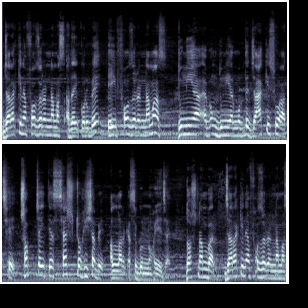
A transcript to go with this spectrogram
যারা কিনা ফজরের নামাজ আদায় করবে, এই ফজরের নামাজ দুনিয়া এবং দুনিয়ার মধ্যে যা কিছু আছে, সবচাইতে শ্রেষ্ঠ হিসাবে আল্লাহর কাছে গণ্য হয়ে যায়। দশ নাম্বার, যারা কিনা ফজরের নামাজ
